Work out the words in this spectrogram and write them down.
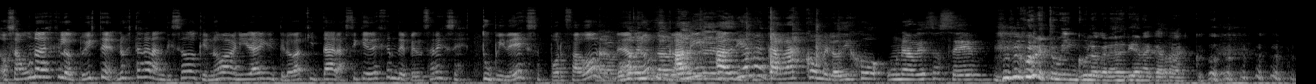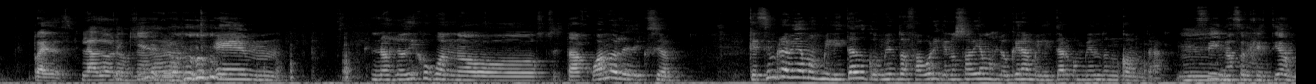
o sea, una vez que lo obtuviste, no está garantizado que no va a venir alguien y te lo va a quitar. Así que dejen de pensar esa estupidez, por favor. No, bueno. A mí, Adriana Carrasco me lo dijo una vez hace ¿Cuál es tu vínculo con Adriana Carrasco? redes. La adoro, Te la adoro. Em, nos lo dijo cuando se estaba jugando la elección. Que siempre habíamos militado con viento a favor y que no sabíamos lo que era militar con viento en contra. Sí, no hacer gestión.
